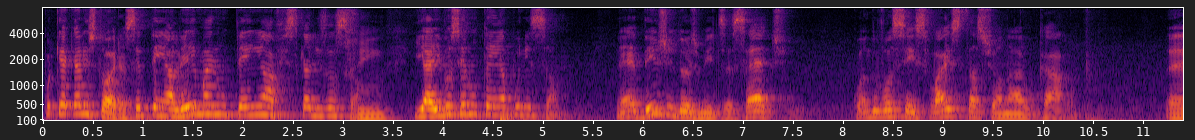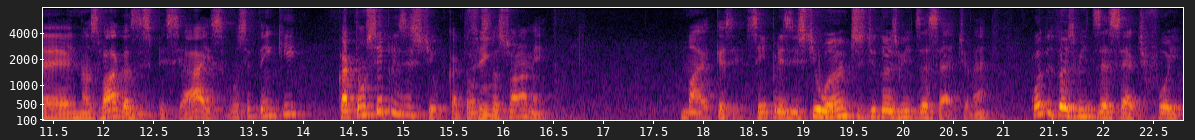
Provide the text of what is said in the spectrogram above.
Porque é aquela história, você tem a lei, mas não tem a fiscalização. Sim. E aí você não tem a punição. Né? Desde 2017, quando você vai estacionar o carro é, nas vagas especiais, você tem que. O cartão sempre existiu, cartão Sim. de estacionamento. Mas, quer dizer, sempre existiu antes de 2017, né? Quando em 2017 foi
